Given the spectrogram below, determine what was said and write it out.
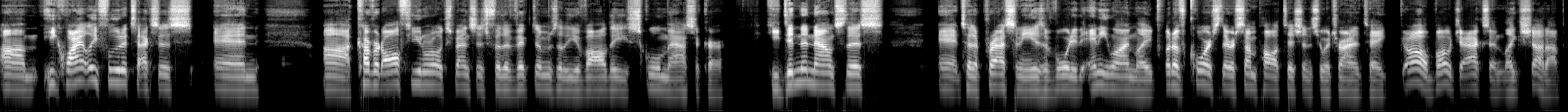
Um, he quietly flew to Texas and uh, covered all funeral expenses for the victims of the Uvalde school massacre. He didn't announce this and to the press, and he has avoided any limelight. But of course, there are some politicians who are trying to take, oh, Bo Jackson, like, shut up.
